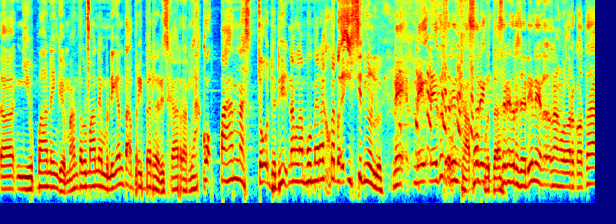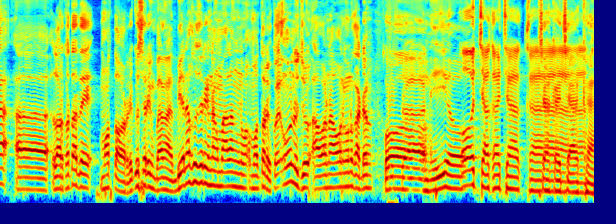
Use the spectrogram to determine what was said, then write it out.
eh, nyiup mana nggak mantel mana mendingan tak prepare dari sekarang lah kok panas cok jadi nang lampu merah aku kata izin kan lu Nek nek nek itu sering sering, Buta. sering terjadi nih nang luar kota eh, luar kota teh motor. Itu sering banget. Biar aku sering nang Malang motor ya. Kayak ngono Jo, awan-awan ngono kadang hujan. Iya. Oh jaga-jaga. Jaga-jaga.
